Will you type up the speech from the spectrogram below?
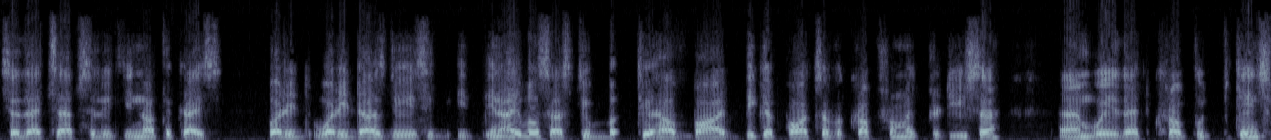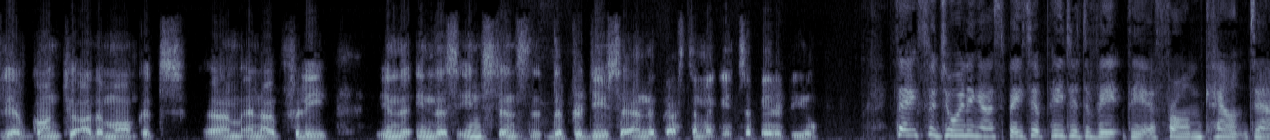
So that's absolutely not the case what it what it does do is it, it, enables us to to help buy bigger parts of a crop from a producer um, where that crop would potentially have gone to other markets. Um, and hopefully, in, the, in this instance, the, the producer and the customer gets a better deal. Thanks for joining us, Pieter. Pieter de Wet there from Countdown.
